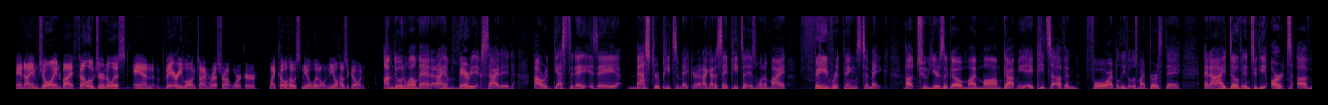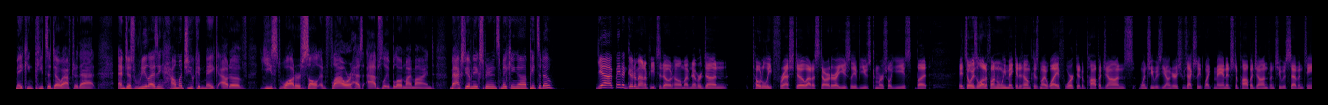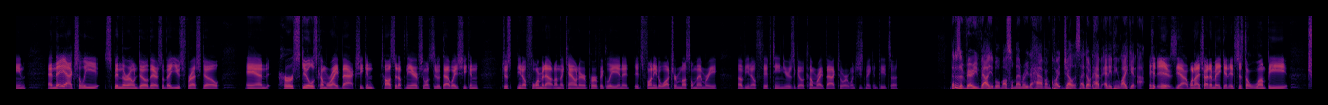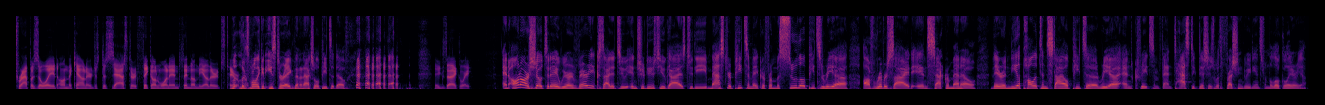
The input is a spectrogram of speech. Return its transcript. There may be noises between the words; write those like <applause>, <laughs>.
And I am joined by fellow journalist and very longtime restaurant worker, my co host, Neil Little. Neil, how's it going? I'm doing well, man, and I am very excited. Our guest today is a master pizza maker, and I got to say, pizza is one of my favorite things to make. About two years ago, my mom got me a pizza oven for, I believe it was my birthday, and I dove into the art of making pizza dough after that and just realizing how much you can make out of yeast, water, salt, and flour has absolutely blown my mind. Max, do you have any experience making uh, pizza dough? Yeah, I've made a good amount of pizza dough at home. I've never done totally fresh dough out of starter. I usually have used commercial yeast, but it's always a lot of fun when we make it at home because my wife worked at a Papa John's when she was younger. She was actually like managed a Papa John's when she was 17, and they actually spin their own dough there. So they use fresh dough, and her skills come right back. She can toss it up in the air if she wants to do it that way. She can just you know form it out on the counter perfectly, and it it's funny to watch her muscle memory of you know 15 years ago come right back to her when she's making pizza. That is a very valuable muscle memory to have. I'm quite jealous. I don't have anything like it. It is, yeah. When I try to make it, it's just a lumpy trapezoid on the counter, just disaster. Thick on one end, thin on the other. It's terrible. It looks more like an Easter egg than an actual pizza dough. <laughs> exactly. And on our show today, we are very excited to introduce you guys to the master pizza maker from Masullo Pizzeria off Riverside in Sacramento. They're a Neapolitan style pizzeria and create some fantastic dishes with fresh ingredients from the local area.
